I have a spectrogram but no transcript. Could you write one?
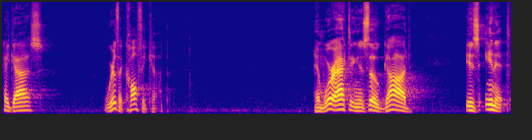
Hey, guys, we're the coffee cup. And we're acting as though God is in it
